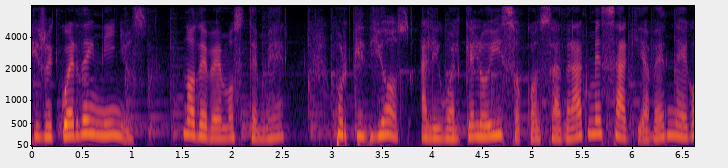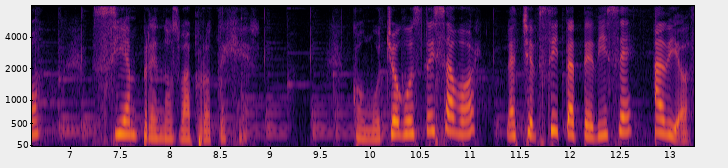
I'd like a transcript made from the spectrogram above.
Y recuerden niños, no debemos temer, porque Dios, al igual que lo hizo con Sadrach, Mesach y Abednego, siempre nos va a proteger. Con mucho gusto y sabor, la chefcita te dice adiós.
